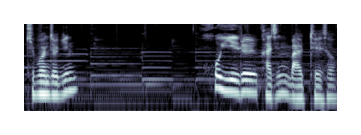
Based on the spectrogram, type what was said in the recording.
기본적인 호의를 가진 말투에서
